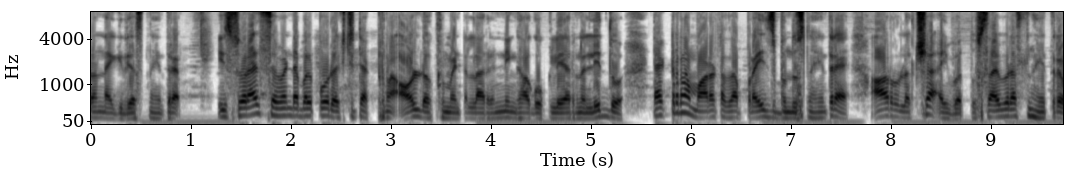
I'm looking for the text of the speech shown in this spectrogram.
ರನ್ ಆಗಿದೆ ಸ್ನೇಹಿತರೆ. ಈ Swaraj seven double four X T ಟ್ಯಾಕ್ಟರ್ನ ಆಲ್ ಡಾಕ್ಯುಮೆಂಟ್ ಎಲ್ಲ ರನ್ನಿಂಗ್ ಹಾಗೂ ಕ್ಲಿಯರ್ನಲ್ಲಿದ್ದು ಟ್ಯಾಕ್ಟರ್ನ ಮಾರಾಟದ ಪ್ರೈಸ್ ಬಂದು ಸ್ನೇಹಿತರೆ, ಆರು ಲಕ್ಷ ಐವತ್ತು ಸಾವಿರ ಸ್ನೇಹಿತರೆ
